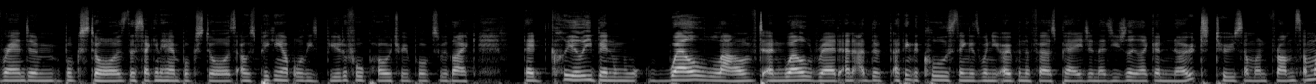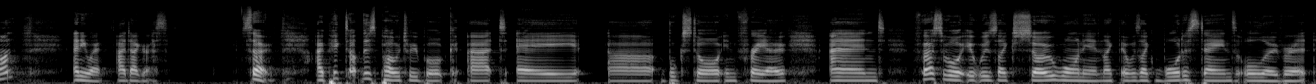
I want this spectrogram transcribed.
random bookstores, the secondhand bookstores, I was picking up all these beautiful poetry books with like they'd clearly been well loved and well read. And I, the, I think the coolest thing is when you open the first page and there's usually like a note to someone from someone. Anyway, I digress. So I picked up this poetry book at a uh, bookstore in Freo. And first of all, it was like so worn in, like there was like water stains all over it.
